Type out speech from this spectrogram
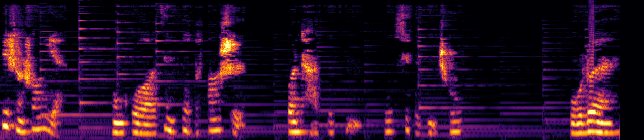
闭上双眼，通过静坐的方式观察自己。呼吸的进出，无论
